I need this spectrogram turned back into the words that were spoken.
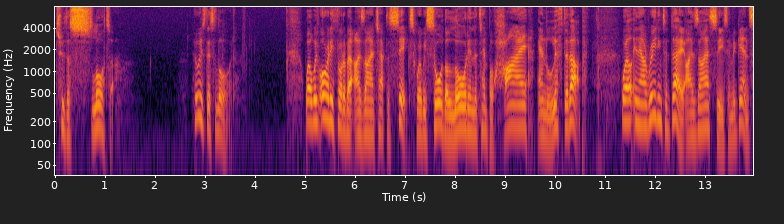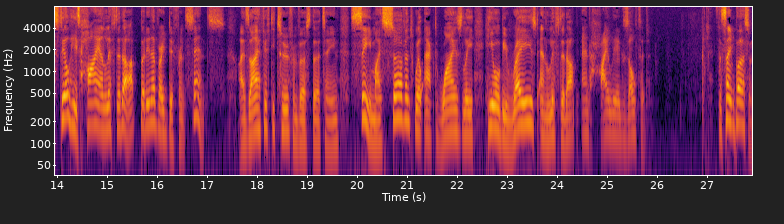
to the slaughter. Who is this Lord? Well, we've already thought about Isaiah chapter 6, where we saw the Lord in the temple high and lifted up. Well, in our reading today, Isaiah sees him again. Still, he's high and lifted up, but in a very different sense. Isaiah 52 from verse 13 See, my servant will act wisely, he will be raised and lifted up and highly exalted the same person.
